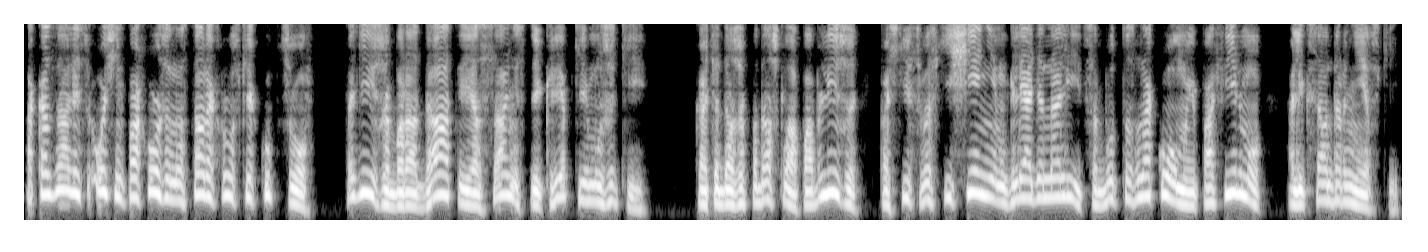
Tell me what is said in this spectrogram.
оказались очень похожи на старых русских купцов, такие же бородатые, осанистые, крепкие мужики. Катя даже подошла поближе, почти с восхищением глядя на лица, будто знакомые по фильму Александр Невский.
